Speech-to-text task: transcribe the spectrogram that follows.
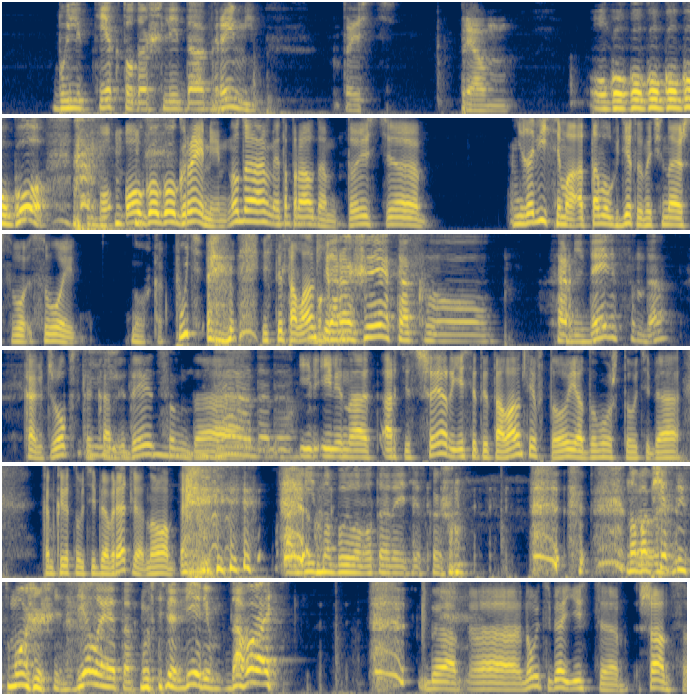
были те, кто дошли до Грэмми. То есть, прям Ого-го-го-го-го-го! Ого-го Грэмми. Ну да, это правда. То есть, э, независимо от того, где ты начинаешь свой, свой ну, как путь, если ты талантлив. В гараже, как э, Харли Дэвидсон, да? Как Джобс, как и... Дэвидсон, да. Да, да, да. Или, или на Артист Шер, если ты талантлив, то я думаю, что у тебя конкретно у тебя вряд ли, но... Обидно было вот это, я тебе скажу. Но вообще ты сможешь, сделай это, мы в тебя верим, давай! Да, э, ну у тебя есть э, шанс,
